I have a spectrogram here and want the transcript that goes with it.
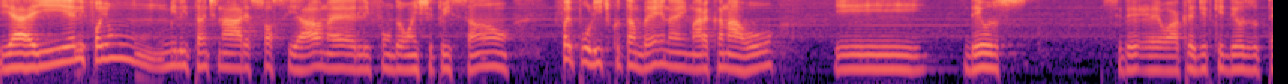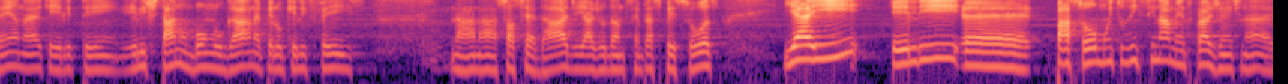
E aí ele foi um militante na área social, né? Ele fundou uma instituição. Foi político também, né? Em Maracanaú. E Deus, eu acredito que Deus o tenha, né? Que ele tem, ele está num bom lugar, né? Pelo que ele fez na, na sociedade, ajudando sempre as pessoas. E aí ele é, passou muitos ensinamentos pra gente, né?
